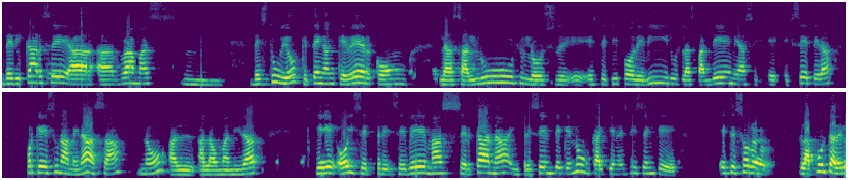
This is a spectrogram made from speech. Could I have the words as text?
dedicarse a, ramas mm, de estudio que tengan que ver con la salud, los, eh, este tipo de virus, las pandemias, e, etcétera, porque es una amenaza, ¿no? A la humanidad que hoy se, se ve más cercana y presente que nunca. Hay quienes dicen que este es solo la punta del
